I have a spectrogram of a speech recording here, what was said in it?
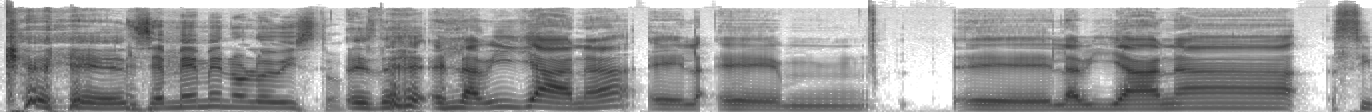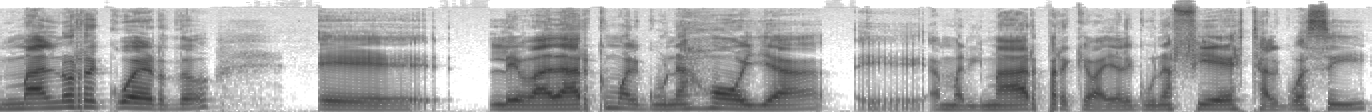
Que es, ese meme no lo he visto. Es, es la villana, em, eh, la villana, si mal no recuerdo, eh, le va a dar como alguna joya eh, a Marimar para que vaya a alguna fiesta, algo así,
